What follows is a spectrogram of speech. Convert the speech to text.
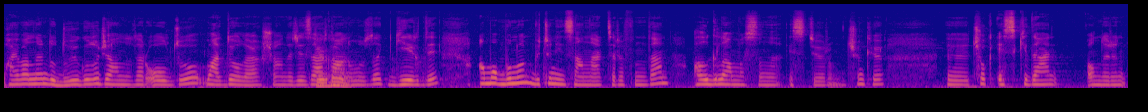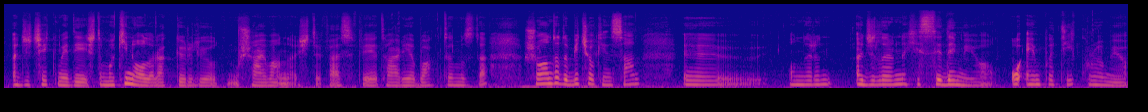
Hayvanların da duygulu canlılar olduğu madde olarak şu anda ceza Girdi mi? kanunumuzda girdi. Ama bunun bütün insanlar tarafından algılanmasını istiyorum. Çünkü e, çok eskiden onların acı çekmediği işte makine olarak görülüyormuş hayvanlar işte felsefeye, tarihe baktığımızda. Şu anda da birçok insan e, onların acılarını hissedemiyor. O empatiyi kuramıyor.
